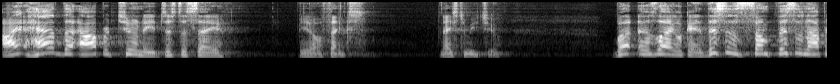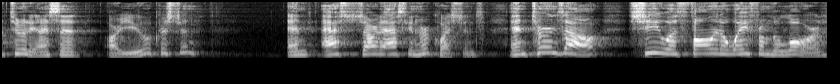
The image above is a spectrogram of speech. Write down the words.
I had the opportunity just to say, you know, thanks. Nice to meet you. But it was like, okay, this is some this is an opportunity. And I said, Are you a Christian? And asked, started asking her questions. And turns out she was falling away from the Lord,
